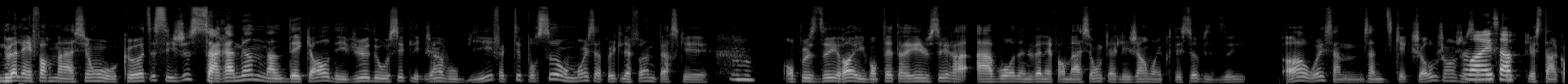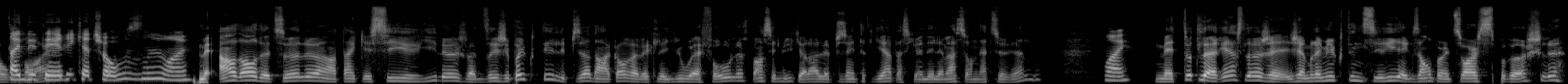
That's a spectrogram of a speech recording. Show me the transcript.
nouvelle information au cas. Tu sais, c'est juste, ça ramène dans le décor des vieux dossiers que les gens vont oublier. Fait que, tu sais, pour ça, au moins, ça peut être le fun, parce que Mhm. on peut se dire, ah, ils vont peut-être réussir à, à avoir de nouvelles informations quand les gens vont écouter ça, puis se dire, ah ouais, ça, me- ça me dit quelque chose, genre, je Ouais, savais ça pas que c'était encore ouvert. déterrer quelque chose, ouais. Mais en dehors de ça, là, en tant que série, là, je vais te dire, j'ai pas écouté l'épisode encore avec le UFO. Là. Je pense que c'est lui qui a l'air le plus intriguant parce qu'il y a un élément surnaturel. Ouais. Mais tout le reste, là, j'ai- j'aimerais mieux écouter une série, exemple, un tueur si proche. Là,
